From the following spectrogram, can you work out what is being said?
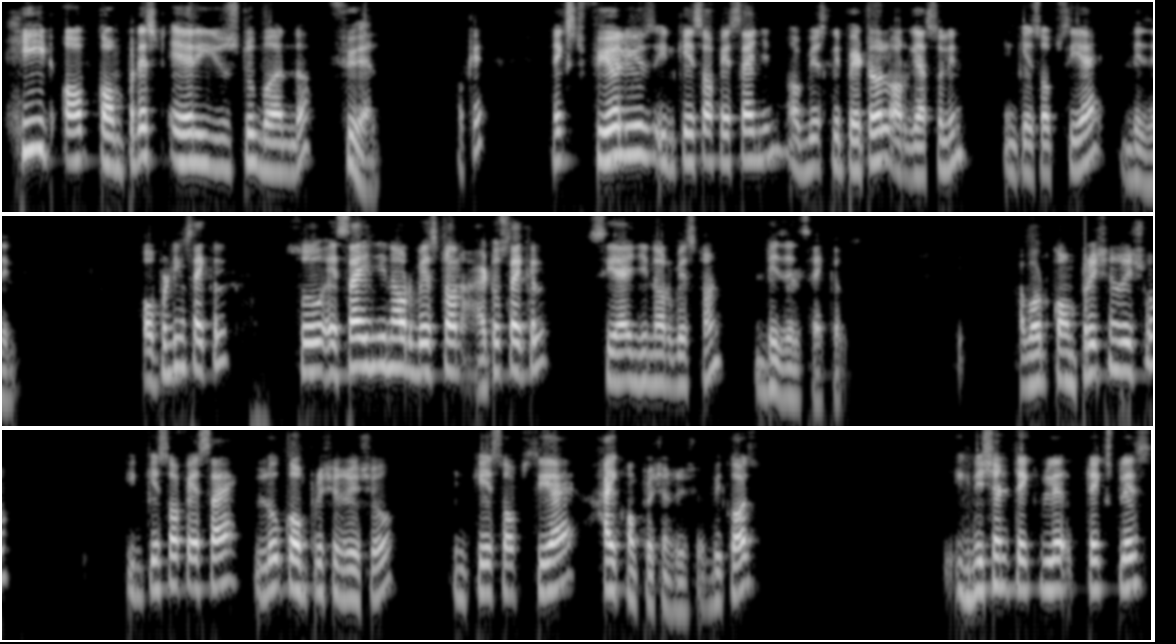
heat of compressed air is used to burn the fuel. Okay. Next, fuel use in case of SI engine, obviously petrol or gasoline. In case of CI, diesel. Operating cycle. So, SI engine are based on Otto cycle, CI engine are based on diesel cycle. About compression ratio. In case of SI, low compression ratio. In case of CI, high compression ratio because ignition take, takes place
